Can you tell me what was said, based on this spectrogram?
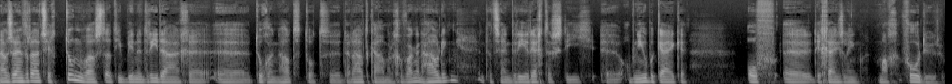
Nou, zijn vooruitzicht toen was dat hij binnen drie dagen eh, toegang had tot eh, de raadkamer gevangenhouding. Dat zijn drie rechters die eh, opnieuw bekijken of de gijzeling mag voortduren.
